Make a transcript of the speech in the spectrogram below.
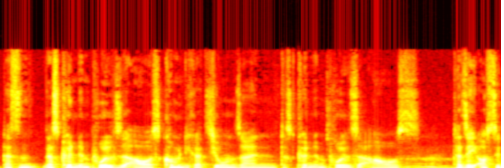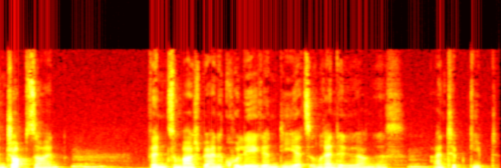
Mhm. Das, sind, das können Impulse aus Kommunikation sein, das können Impulse aus tatsächlich aus dem Job sein. Wenn zum Beispiel eine Kollegin, die jetzt in Rente gegangen ist, einen Tipp gibt,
